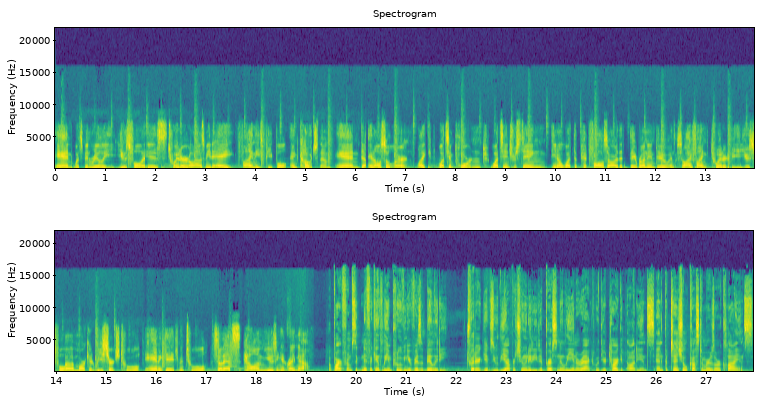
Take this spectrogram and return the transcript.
And what's been really useful is Twitter allows me to a find these people and coach them and uh, and also learn like what's important, what's interesting, you know, what the pitfalls are that they run into. And so I find Twitter to be a useful uh, market research tool and engagement tool. So that's how I'm using it right now. Apart from significantly improving your visibility, Twitter gives you the opportunity to personally interact with your target audience and potential customers or clients.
